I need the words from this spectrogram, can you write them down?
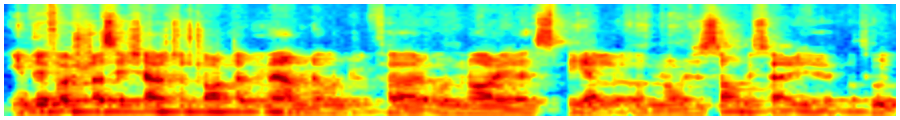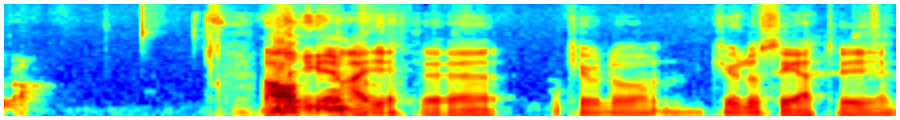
inte i första starten men för ordinarie spel och ordinarie säsong så är det ju otroligt bra. Ja, ja jättekul och, kul att se att vi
